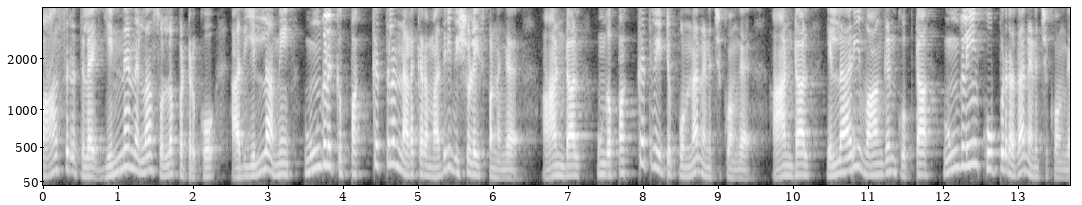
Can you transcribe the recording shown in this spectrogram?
பாசுரத்தில் என்னென்னலாம் சொல்லப்பட்டிருக்கோ அது எல்லாமே உங்களுக்கு பக்கத்தில் நடக்கிற மாதிரி விஷுவலைஸ் பண்ணுங்க. ஆண்டாள் உங்கள் பக்கத்து வீட்டு பொண்ணாக நினச்சிக்கோங்க. ஆண்டாள் எல்லாரையும் வாங்கன்னு கூப்பிட்டா உங்களையும் கூப்பிடுறதா நினச்சிக்கோங்க.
